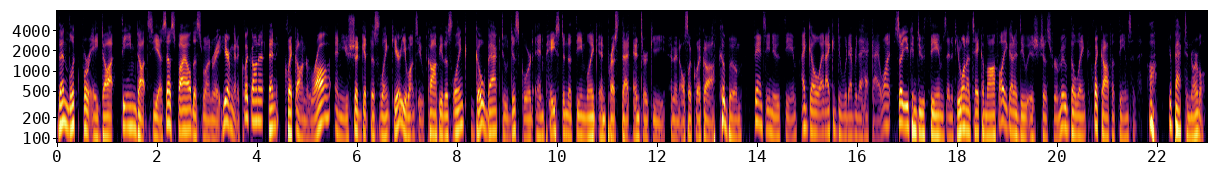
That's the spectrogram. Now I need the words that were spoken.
then look for a .theme.css file. This one right here. I'm going to click on it. Then click on raw and you should get this link here. You want to copy this link, go back to Discord and paste in the theme link and press that enter key and then also click off. Kaboom fancy new theme. I go and I can do whatever the heck I want. So you can do themes, and if you want to take them off, all you got to do is just remove the link, click off of themes, and oh, you're back to normal.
